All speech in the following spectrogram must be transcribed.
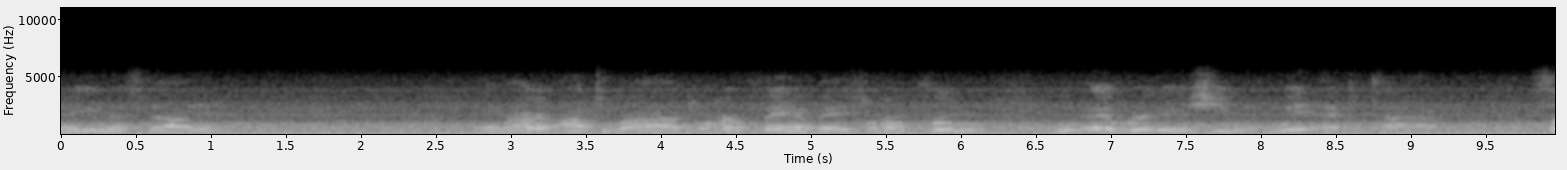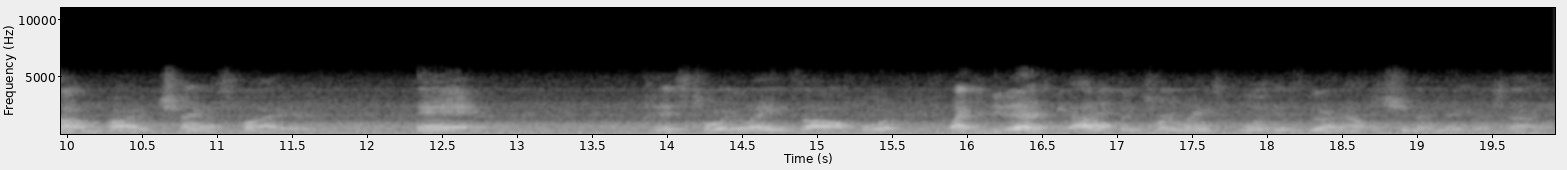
Megan Thee Stallion and her entourage or her fan base or her crew, whoever it is she was with at the time. something probably transpired and pissed Tory Lanez off or like if you ask me, I don't think Tory Lanez pulled his gun out to shoot at Megan Thee Stallion.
